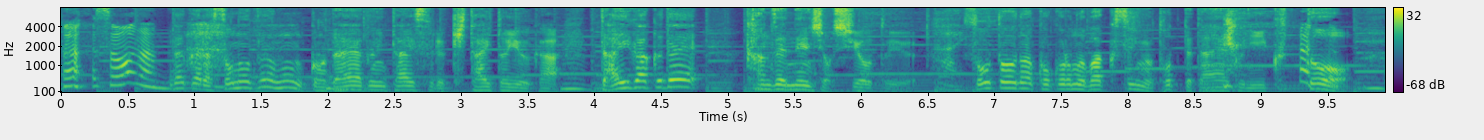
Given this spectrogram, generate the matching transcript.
あ、そうなんだ。だからその分この大学に対する期待というか、うん。大学で完全燃焼しようというはい。相当な心のバックスイングを取って大学に行くと、うん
